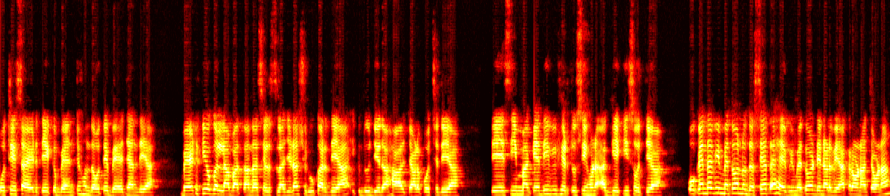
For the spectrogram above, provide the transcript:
ਉੱਥੇ ਸਾਈਡ ਤੇ ਇੱਕ ਬੈਂਚ ਹੁੰਦਾ ਉਹ ਤੇ ਬਹਿ ਜਾਂਦੇ ਆ। ਬੈਠ ਕੇ ਉਹ ਗੱਲਾਂ ਬਾਤਾਂ ਦਾ ਸਿਲਸਿਲਾ ਜਿਹੜਾ ਸ਼ੁਰੂ ਕਰਦੇ ਆ, ਇੱਕ ਦੂਜੇ ਦਾ ਹਾਲ ਚਾਲ ਪੁੱਛਦੇ ਆ। ਤੇ ਸੀਮਾ ਕਹਿੰਦੀ ਵੀ ਫਿਰ ਤੁਸੀਂ ਹੁਣ ਅੱਗੇ ਕੀ ਸੋਚਿਆ? ਉਹ ਕਹਿੰਦਾ ਵੀ ਮੈਂ ਤੁਹਾਨੂੰ ਦੱਸਿਆ ਤਾਂ ਹੈ ਵੀ ਮੈਂ ਤੁਹਾਡੇ ਨਾਲ ਵਿਆਹ ਕਰਾਉਣਾ ਚਾਹਣਾ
